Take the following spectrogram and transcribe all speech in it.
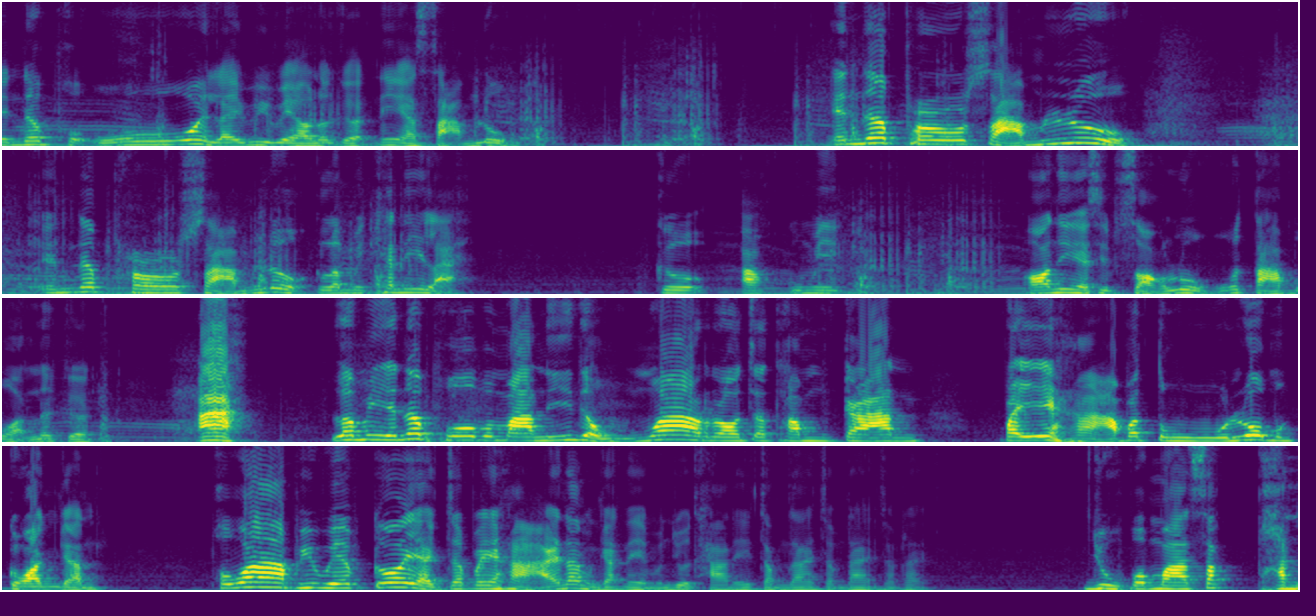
Ender Pro โอ้ยไรวีแววแล้วเกิดนี่อะสามลูก Ender Pro สามลูก Ender Pro สามลูก เรามีแค่นี้แหละ กูอะกูมี อ๋อนี่ไงสิบสองลูกโอ้ตาบอดเหลือเกินอะเรามี Ender Pro ประมาณนี้เดี๋ยวว่าเราจะทำการไปหาประตูโลกมังกรกัน เพราะว่าพี่เวฟก็อยากจะไปหาไอ้นั่นเหมือนกันเนี่ยมันอยู่ทางนี้จำได้จำได้จำได้ อยู่ประมาณสักพัน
